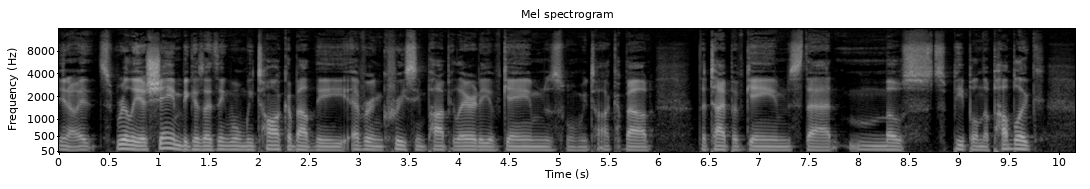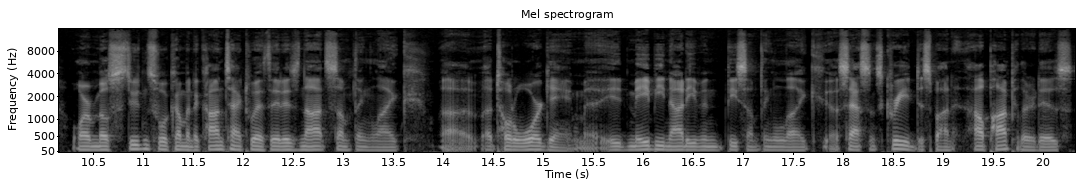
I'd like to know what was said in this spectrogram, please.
you know it's really a shame because I think when we talk about the ever increasing popularity of games, when we talk about the type of games that most people in the public or most students will come into contact with, it is not something like uh, a Total War game. It maybe not even be something like Assassin's Creed, despite how popular it is.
